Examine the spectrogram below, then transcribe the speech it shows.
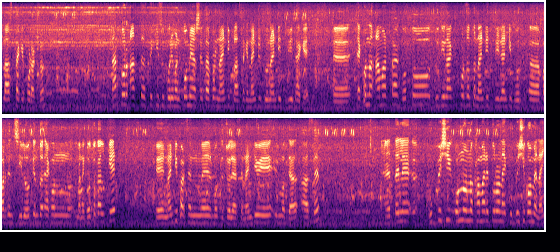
প্লাস থাকে প্রোডাকশন তারপর আস্তে আস্তে কিছু পরিমাণ কমে আসে, তারপর নাইনটি প্লাস থাকে নাইনটি টু নাইনটি থ্রি থাকে। এখন আমারটা গত দুদিন আগে পর্যন্ত ninety three ninety four percent ছিল, কিন্তু এখন মানে গতকালকে নাইনটি পার্সেন্টের মধ্যে চলে আসছে নাইনটি এর মধ্যে আছে। তাহলে খুব বেশি অন্য অন্য খামারের তুলনায় খুব বেশি কমে নাই।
